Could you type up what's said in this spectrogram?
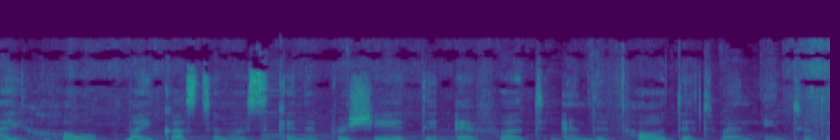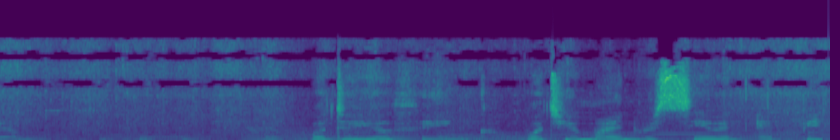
I hope my customers can appreciate the effort and the thought that went into them. What do you think? Would you mind receiving a bit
